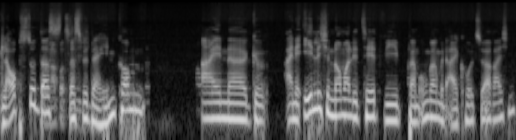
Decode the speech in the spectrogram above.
Glaubst du, dass, dass wir da hinkommen, eine, eine ähnliche Normalität wie beim Umgang mit Alkohol zu erreichen?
